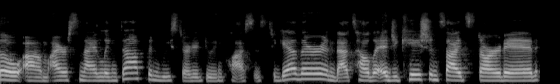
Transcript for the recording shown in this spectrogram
So um, Iris and I linked up, and we started doing classes together, and that's how the education side started.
